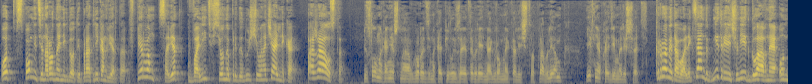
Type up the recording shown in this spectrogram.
Вот вспомните народные анекдоты про три конверта. В первом совет валить все на предыдущего начальника. Пожалуйста. Безусловно, конечно, в городе накопилось за это время огромное количество проблем. Их необходимо решать. Кроме того, Александр Дмитриевич умеет главное. Он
